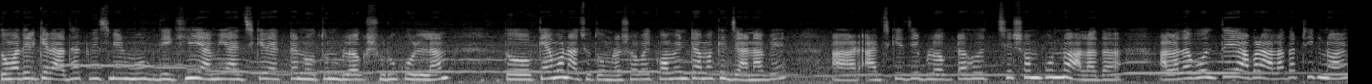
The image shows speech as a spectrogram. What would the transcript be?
তোমাদেরকে রাধা কৃষ্ণের মুখ দেখিয়ে আমি আজকের একটা নতুন ব্লগ শুরু করলাম। তো কেমন আছো তোমরা? সবাই কমেন্টে আমাকে জানাবে। আর আজকে যে ব্লগটা হচ্ছে সম্পূর্ণ আলাদা। আলাদা বলতে আবার আলাদা ঠিক নয়,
